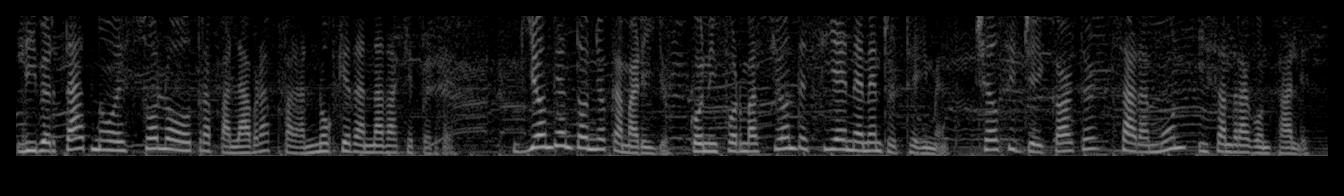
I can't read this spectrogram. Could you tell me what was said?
Libertad no es solo otra palabra para no queda nada que perder. Guión de Antonio Camarillo, con información de CNN Entertainment, Chelsea J. Carter, Sarah Moon y Sandra González.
